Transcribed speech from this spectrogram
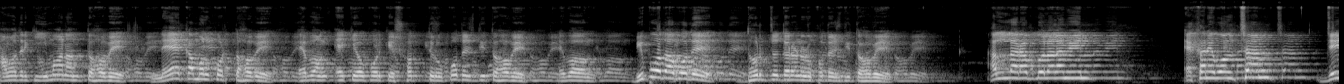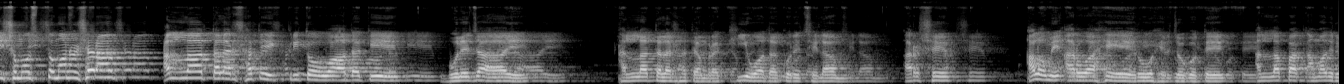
আমাদেরকে ইমান আনতে হবে ন্যাক আমল করতে হবে এবং একে অপরকে সত্যের উপদেশ দিতে হবে এবং বিপদ আপদে ধৈর্য ধারণের উপদেশ দিতে হবে। আল্লাহ রাব্বুল আলামিন এখানে বলছেন, যেই সমস্ত মানুষেরা আল্লাহ তালার সাথে কৃত ওয়াদাকে ভুলে যায়, আল্লাহ তালার সাথে আমরা কি ওয়াদা করেছিলাম? আর সে আলমে আরওয়াহে রোহের জগতে আল্লাহ পাক আমাদের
